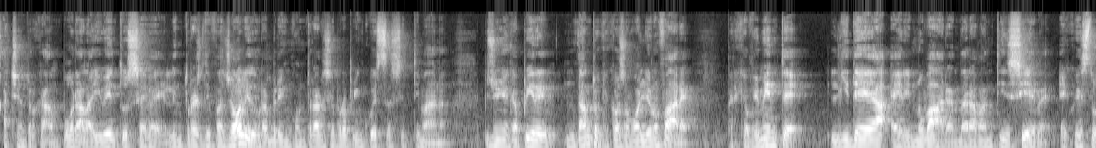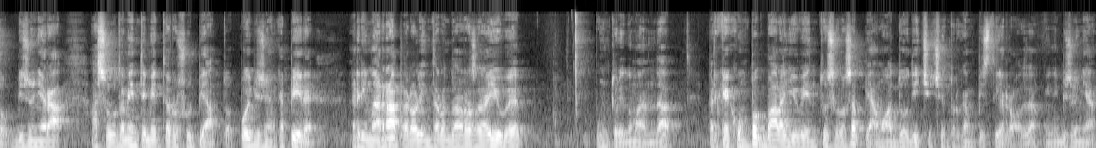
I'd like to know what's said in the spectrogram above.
a centrocampo. Ora la Juventus e l'entourage di Fagioli dovrebbero incontrarsi proprio in questa settimana. Bisogna capire intanto che cosa vogliono fare, perché ovviamente l'idea è rinnovare, andare avanti insieme e questo bisognerà assolutamente metterlo sul piatto. Poi bisogna capire, rimarrà però all'interno della rosa della Juve? Punto di domanda. Perché con Pogba la Juventus, lo sappiamo, ha 12 centrocampisti in rosa, quindi bisogna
